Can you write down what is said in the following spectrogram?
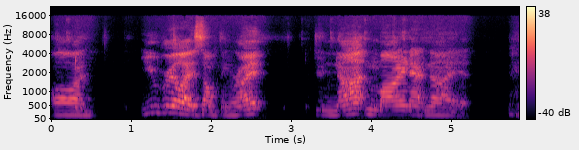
Uh, you realize something, right? Do not mine at night.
